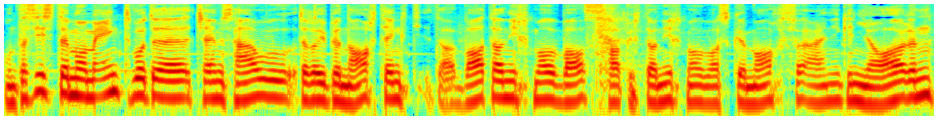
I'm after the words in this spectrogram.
Und das ist der Moment, wo der James Howell darüber nachdenkt, war da nicht mal was, habe ich da nicht mal was gemacht vor einigen Jahren.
